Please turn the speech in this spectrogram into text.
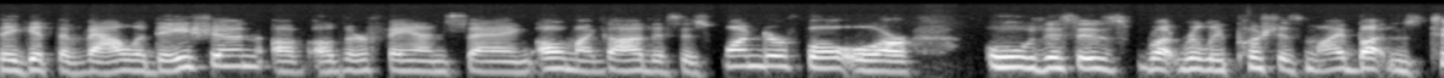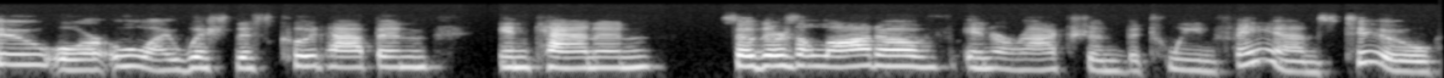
They get the validation of other fans saying, oh my God, this is wonderful, or oh, this is what really pushes my buttons too, or oh, I wish this could happen in canon. So there's a lot of interaction between fans too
